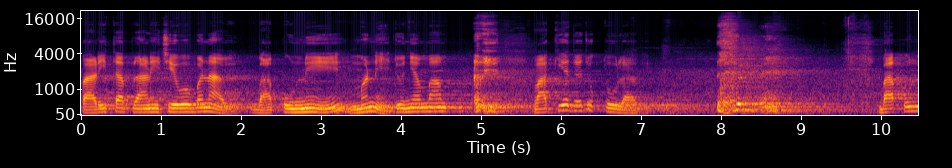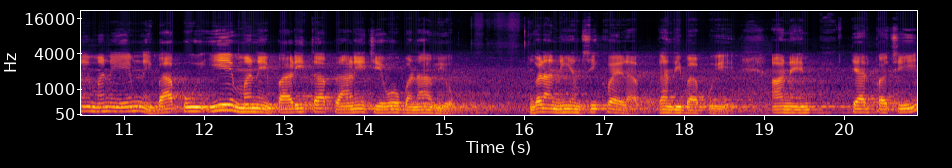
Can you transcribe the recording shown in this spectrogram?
પાળીતા પ્રાણી જેવો બનાવ્યો બાપુને મને, જો ત્યાંમાં વાક્ય જ અચૂકતું લાગે. બાપુને મને એમ નહીં, બાપુ એ મને પાળીતા પ્રાણી જેવો બનાવ્યો. ઘણા નિયમ શીખવાડ્યા ગાંધી બાપુએ. અને ત્યાર પછી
